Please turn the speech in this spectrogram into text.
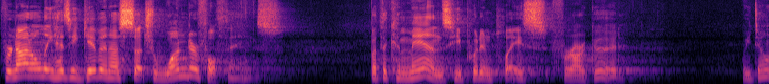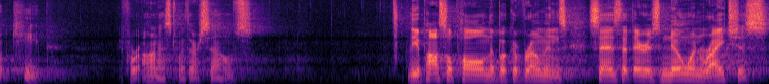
For not only has He given us such wonderful things, but the commands he put in place for our good, we don't keep if we're honest with ourselves. The Apostle Paul in the book of Romans says that there is no one righteous,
